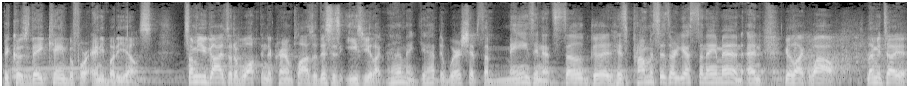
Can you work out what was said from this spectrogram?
because they came before anybody else. Some of you guys that have walked into Crowne Plaza, this is easy. You're like, oh my God, the worship's amazing. It's so good. His promises are yes and amen. And you're like, wow. Let me tell you,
